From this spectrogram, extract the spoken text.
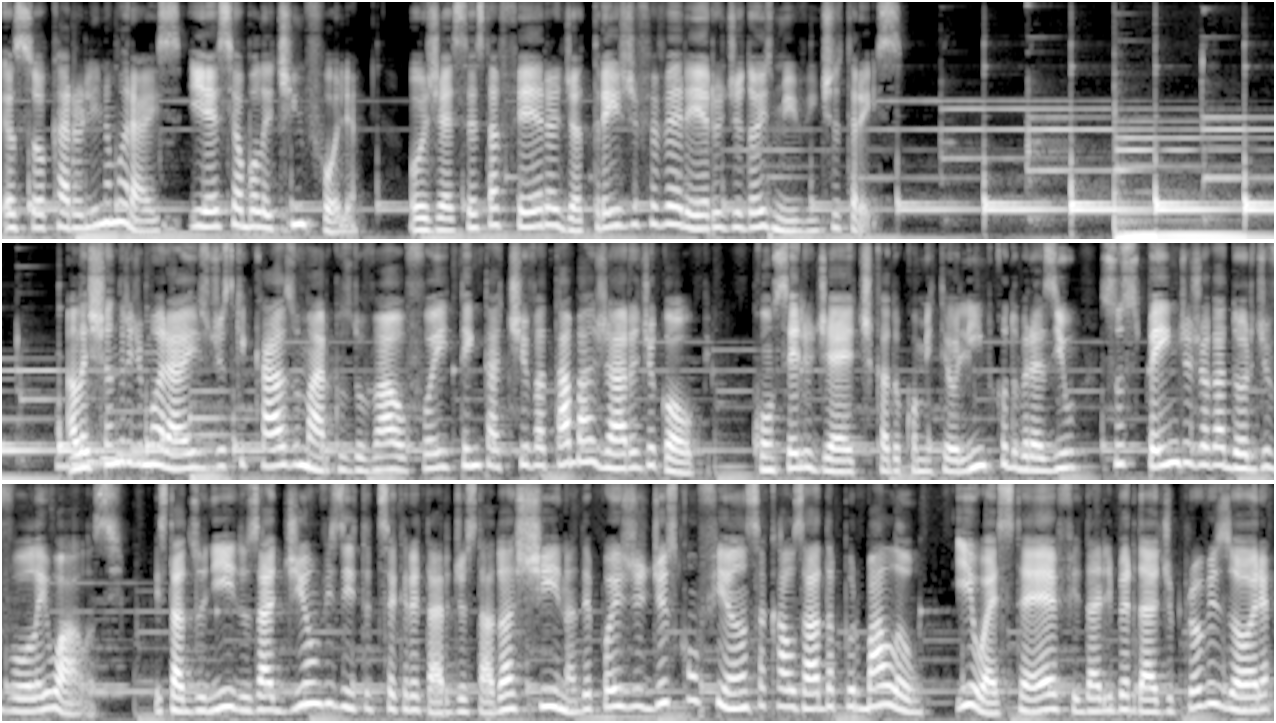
eu sou Carolina Moraes e esse é o Boletim Folha. Hoje é sexta-feira, dia 3 de fevereiro de 2023. Alexandre de Moraes diz que caso Marcos Duval foi tentativa tabajara de golpe. O Conselho de Ética do Comitê Olímpico do Brasil suspende o jogador de vôlei Wallace. Estados Unidos adiam visita de secretário de Estado à China depois de desconfiança causada por balão, e o STF dá liberdade provisória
